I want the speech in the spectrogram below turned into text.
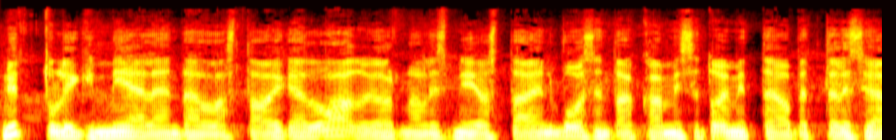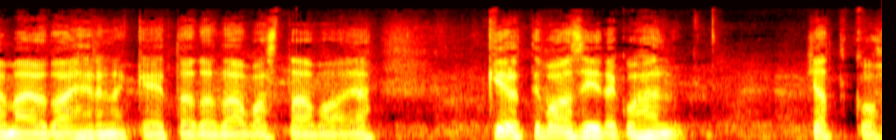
nyt tulikin mieleen tällaista oikein laatujournalismia jostain vuosien takaa, missä toimittaja opetteli syömään jotain hernekeittoa tai vastaavaa. Ja kirjoitti vaan siitä, kun hän jatko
